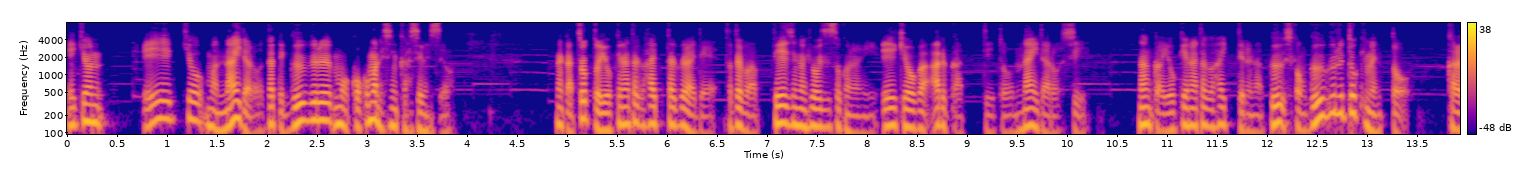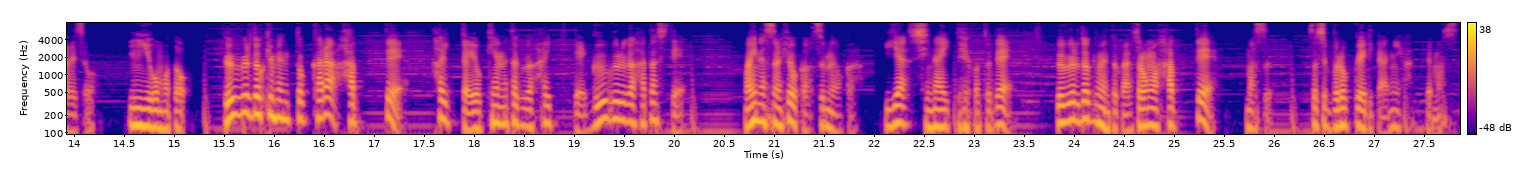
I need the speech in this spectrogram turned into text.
影響、影響、まあないだろう。だって Google もうここまで進化してるんですよ。なんかちょっと余計なタグ入ったぐらいで、例えばページの表示速度に影響があるかっていうとないだろうし、なんか余計なタグ入ってるな。しかも Google ドキュメントからですよ。引用元。Google ドキュメントから貼って入った余計なタグが入ってて、Google が果たしてマイナスの評価をするのか、いや、しないということで、Google ドキュメントからそのまま貼って、ます。そしてブロックエディターに貼ってます。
